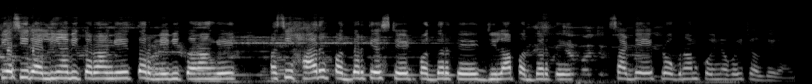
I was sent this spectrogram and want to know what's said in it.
ਕਿ ਅਸੀਂ ਰੈਲੀਆਂ ਵੀ ਕਰਾਂਗੇ, ਧਰਨੇ ਵੀ ਕਰਾਂਗੇ, ਅਸੀਂ ਹਰ ਪੱਧਰ ਤੇ, ਸਟੇਟ ਪੱਧਰ ਤੇ, ਜ਼ਿਲ੍ਹਾ ਪੱਧਰ ਤੇ ਸਾਡੇ ਇਹ ਪ੍ਰੋਗਰਾਮ ਕੋਈ ਨਾ ਕੋਈ ਚੱਲਦੇ ਰਹਿਣਗੇ।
